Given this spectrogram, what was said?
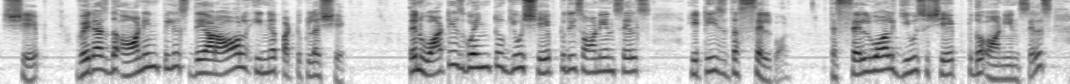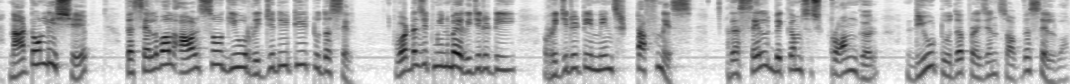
shape whereas the onion peels they are all in a particular shape. Then what is going to give shape to these onion cells? It is the cell wall. The cell wall gives shape to the onion cells. Not only shape, the cell wall also give rigidity to the cell. What does it mean by rigidity? Rigidity means toughness. The cell becomes stronger due to the presence of the cell wall.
